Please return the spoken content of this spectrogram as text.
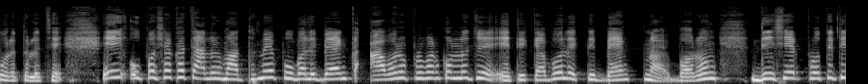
গড়ে তুলেছে। এই উপশাখা চালুর মাধ্যমে পূবালী ব্যাংক আবারও প্রমাণ করল যে এটি কেবল একটি ব্যাংক নয়, বরং দেশের প্রতিটি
